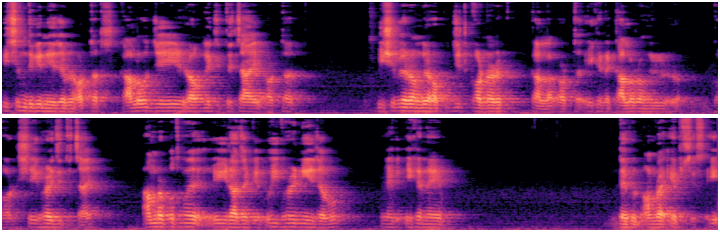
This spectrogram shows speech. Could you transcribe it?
পিছন দিকে নিয়ে যাবেন, অর্থাৎ কালো যে রঙে যেতে চায়, অর্থাৎ বিষবের রঙের অপোজিট কর্নার কালার, অর্থাৎ এখানে কালো রঙের ঘর সেই ঘরে যেতে চায়। আমরা প্রথমে এই রাজাকে ওই ঘরে নিয়ে যাব। এখানে দেখুন, আমরা এফ সিক্স এই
